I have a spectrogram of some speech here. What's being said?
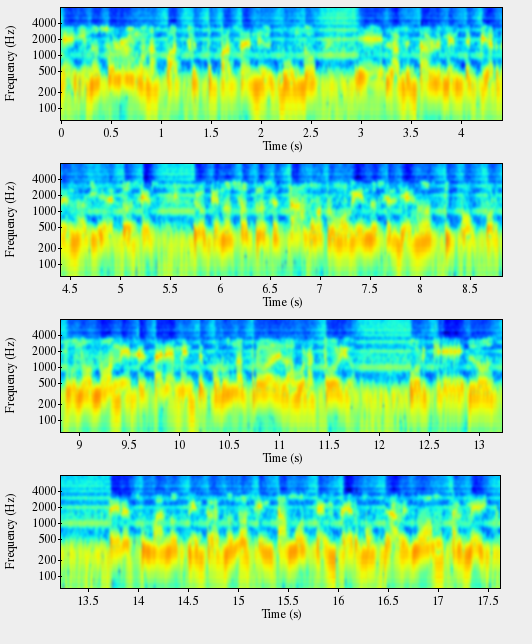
eh, y no solo en Guanajuato, esto pasa en el mundo, eh, lamentablemente pierden la vida. Entonces, lo que nosotros estamos promoviendo es el diagnóstico oportuno, no necesariamente por una prueba de laboratorio, porque los seres humanos, mientras no nos sintamos enfermos graves, no vamos al médico.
